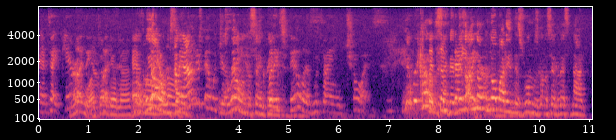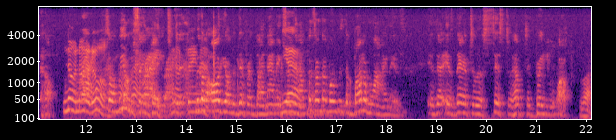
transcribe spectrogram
and take care of them. What's out there now? As We all on the well. I mean, same- I understand what you're we're all on saying, the same but it page. still is the same choice. Yeah, we kind But of the same some- page, because I know nobody in this room is gonna say, let's not help. No, not at all. So we're on the same Right, page. right. Not saying We're gonna that. argue on the different dynamics, and, you Yeah. know, but so the, but we- the bottom line is, is that it's there to assist, to help to bring you up. Right,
